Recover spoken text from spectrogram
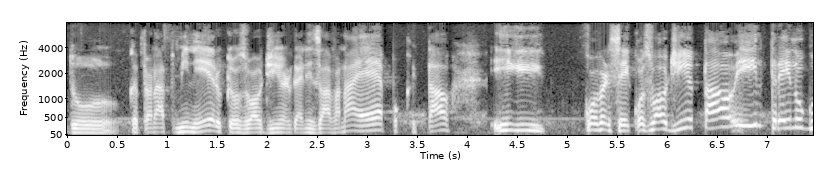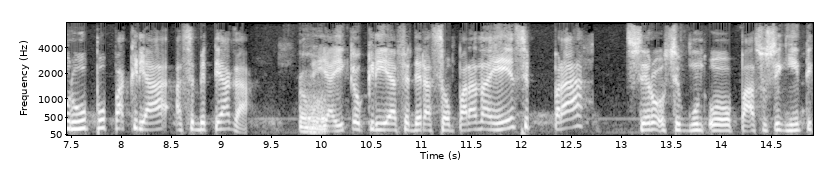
do Campeonato Mineiro que o Oswaldinho organizava na época e tal. E conversei com o Oswaldinho e tal e entrei no grupo para criar a CBTH. Uhum. E aí que eu criei a Federação Paranaense para ser o segundo o passo seguinte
